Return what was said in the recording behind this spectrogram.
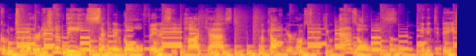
Welcome to another edition of the Second and Goal Fantasy Podcast. I'm Calvin, your host here with you as always. And in today's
